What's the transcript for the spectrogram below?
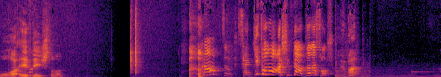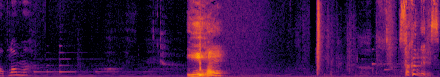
Oha ev değişti lan. ne yaptım? Sor. Ablam mı? Oha! Sakın Deniz.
